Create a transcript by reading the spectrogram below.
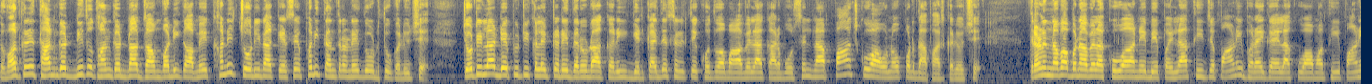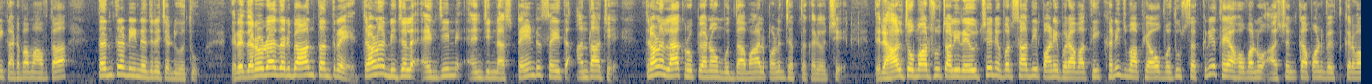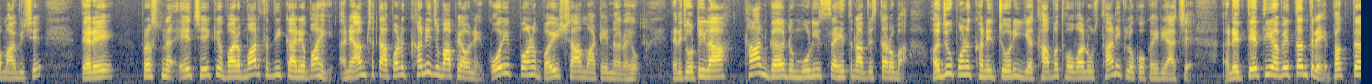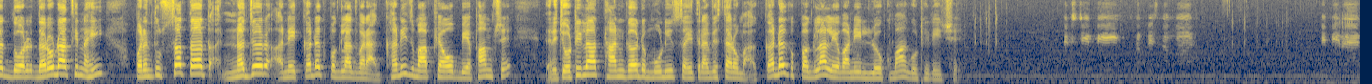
તો વાત કરીએ થાનગઢની, તો થાનગઢના જામવાડી ગામે ખનીજ ચોરીના કેસે ફરી તંત્રને દોડતું કર્યું છે. ચોટીલા ડેપ્યુટી કલેક્ટરે દરોડા કરી ગેરકાયદેસર રીતે ખોદવામાં આવેલા કાર્બોસેલના પાંચ કૂવાઓનો પર્દાફાશ કર્યો છે. ત્રણ નવા બનાવેલા કૂવા અને બે પહેલાથી જ પાણી ભરાઈ ગયેલા કૂવામાંથી પાણી કાઢવામાં આવતા તંત્રની નજરે ચડ્યું હતું. ત્યારે દરોડા દરમિયાન તંત્રએ ત્રણ ડીઝલ એન્જિન, એન્જિનના સ્ટેન્ડ સહિત અંદાજે ત્રણ લાખ રૂપિયાનો મુદ્દામાલ પણ જપ્ત કર્યો છે. ત્યારે હાલ ચોમાસું ચાલી રહ્યું છે અને વરસાદી પાણી ભરાવાથી ખનીજ માફિયાઓ વધુ સક્રિય થયા હોવાનું આશંકા પણ વ્યક્ત કરવામાં આવી છે. ત્યારે પ્રશ્ન એ છે કે વારંવાર થતી કાર્યવાહી અને આમ છતાં પણ ખનીજ માફિયાઓને કોઈ પણ ભય શા માટે ન રહ્યો? ત્યારે ચોટીલા થાનગઢ, મૂડી સહિતના વિસ્તારોમાં હજુ પણ ખનીજ ચોરી યથાવત હોવાનું સ્થાનિક લોકો કહી રહ્યા છે. અને તેથી હવે તંત્રે ફક્ત દોર- દરોડાથી નહીં, પરંતુ સતત નજર અને કડક પગલાં દ્વારા ખનીજ માફિયાઓ બેફામ છે. ત્યારે ચોટીલા, થાનગઢ, મૂડી સહિતના વિસ્તારોમાં કડક પગલાં લેવાની લોકમાંગ ઉઠી રહી છે.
